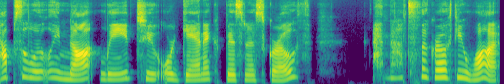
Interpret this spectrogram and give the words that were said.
absolutely not lead to organic business growth. And that's the growth you want.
